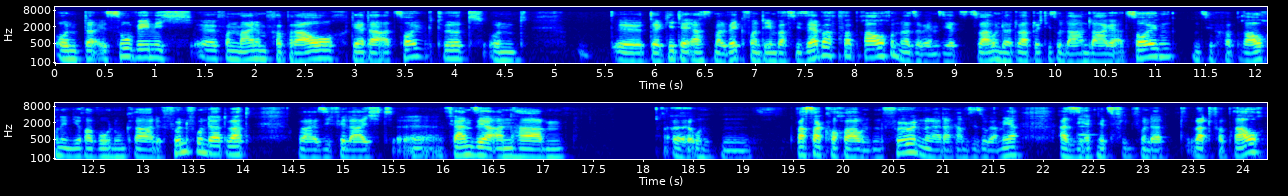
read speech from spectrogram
Und da ist so wenig äh, von meinem Verbrauch, der da erzeugt wird. Und äh, der geht ja erstmal weg von dem, was Sie selber verbrauchen. Also wenn Sie jetzt 200 Watt durch die Solaranlage erzeugen und Sie verbrauchen in Ihrer Wohnung gerade 500 Watt, weil Sie vielleicht äh, Fernseher anhaben äh, und einen Wasserkocher und einen Föhn, na, dann haben Sie sogar mehr. Also Sie hätten jetzt 500 Watt Verbrauch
